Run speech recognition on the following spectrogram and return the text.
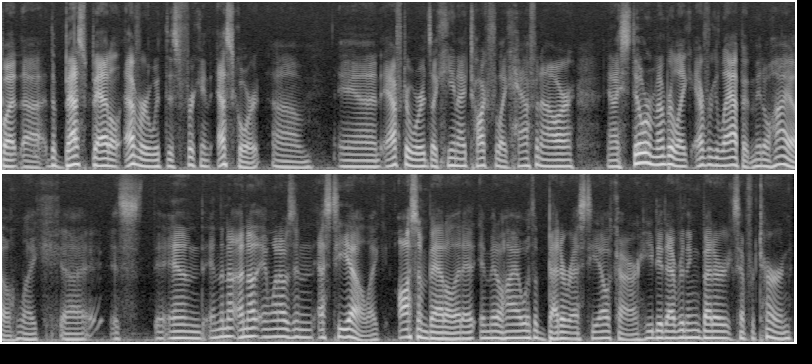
but uh, the best battle ever with this freaking escort. Um, and afterwards, like he and I talked for like half an hour, and I still remember like every lap at Mid Ohio. Like uh, it's and and then another and when I was in STL, like awesome battle at, at Mid Ohio with a better STL car. He did everything better except for turn.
